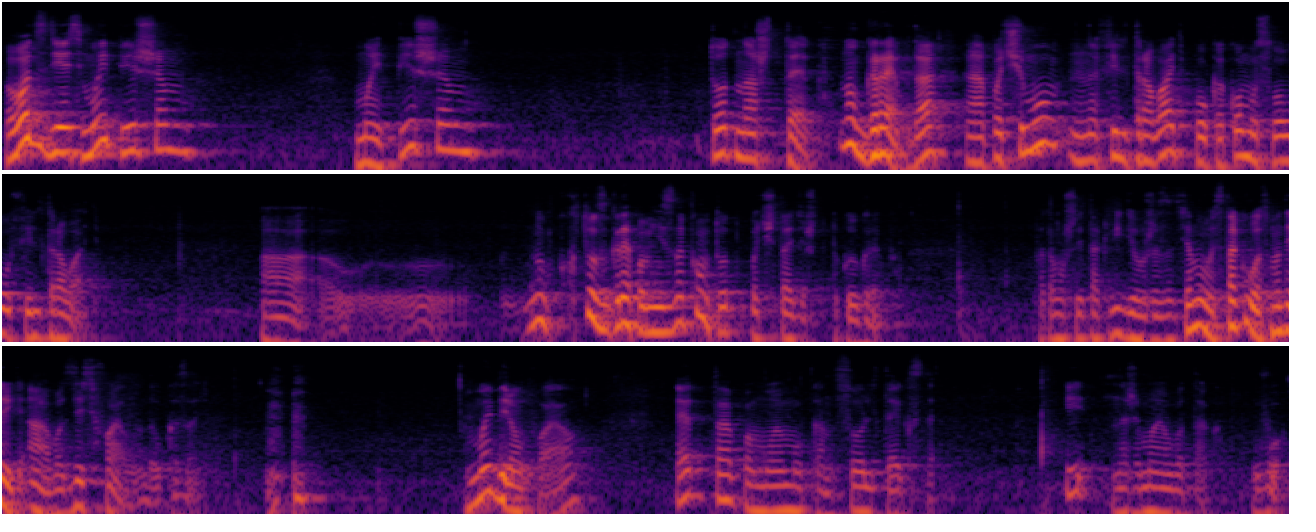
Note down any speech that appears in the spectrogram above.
Вот здесь мы пишем, мы пишем тот наш тег. Ну, grep, да? А почему фильтровать, по какому слову фильтровать? А, ну, кто с грэпом не знаком, тот почитайте, что такое грэп. Потому что и так видео уже затянулось. Так вот, смотрите, а, вот здесь файл надо указать. Мы берем файл. Это, по-моему, консоль текста. И нажимаем вот так. Вот.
